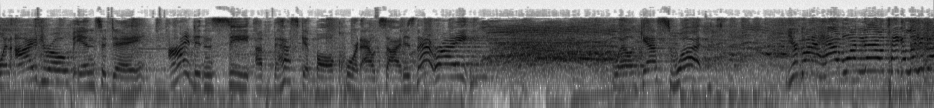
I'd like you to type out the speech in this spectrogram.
When I drove in today, I didn't see a basketball court outside. Is that right? Well, guess what? You're gonna have one now. Take a look at this.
